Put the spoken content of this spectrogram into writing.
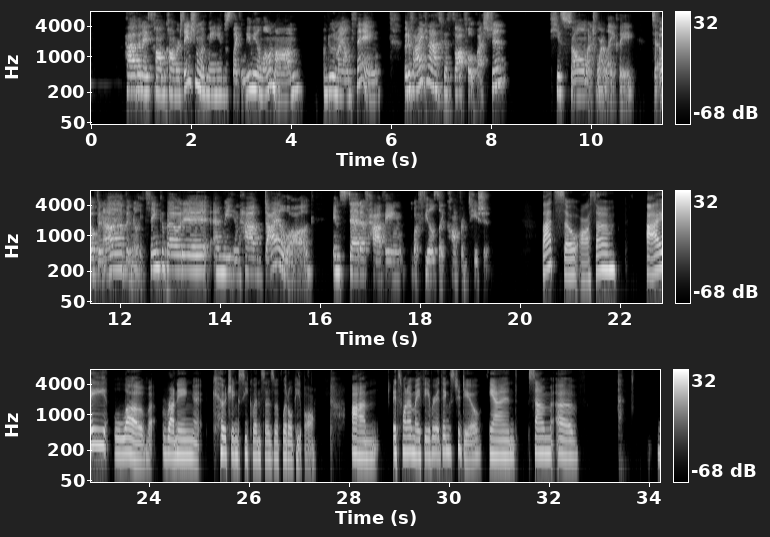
have a nice, calm conversation with me. He's just like, leave me alone, mom. I'm doing my own thing. But if I can ask a thoughtful question, he's so much more likely to open up and really think about it. And we can have dialogue instead of having what feels like confrontation. That's so awesome. I love running coaching sequences with little people. Um, it's one of my favorite things to do. And some of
